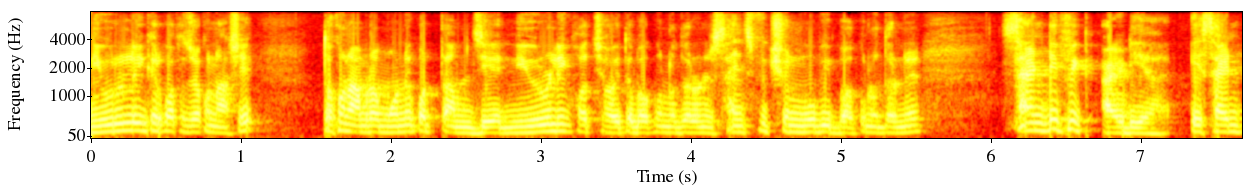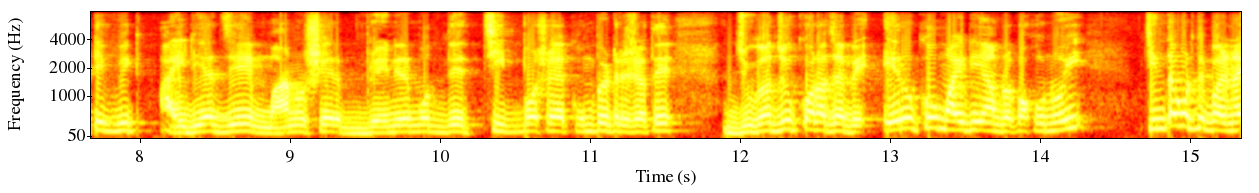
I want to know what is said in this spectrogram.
নিউরোলিঙ্কের কথা যখন আসে, তখন আমরা মনে করতাম যে নিউরোলিঙ্ক হচ্ছে হয়তো বা কোনো ধরনের সায়েন্স ফিকশন মুভি বা কোনো ধরনের সায়েন্টিফিক আইডিয়া এই সায়েন্টিফিক আইডিয়া যে মানুষের ব্রেনের মধ্যে চিপ বসায় কম্পিউটারের সাথে যোগাযোগ করা যাবে, এরকম আইডিয়া আমরা কখনোই চিন্তা করতে পারি না।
